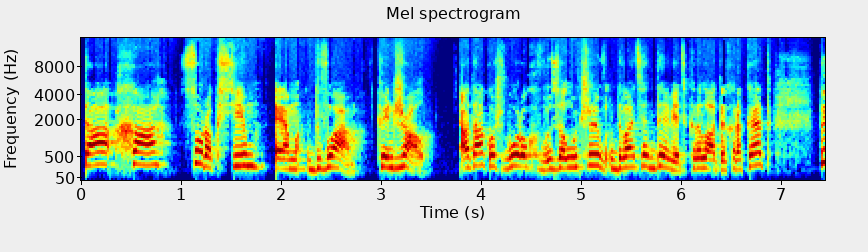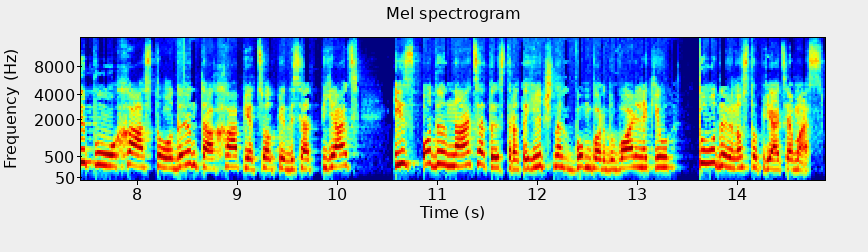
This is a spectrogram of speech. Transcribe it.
та Х-47 М2 Кинжал. А також ворог залучив 29 крилатих ракет типу Х-101 та Х-555 із 11 стратегічних бомбардувальників Ту-95 МС.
